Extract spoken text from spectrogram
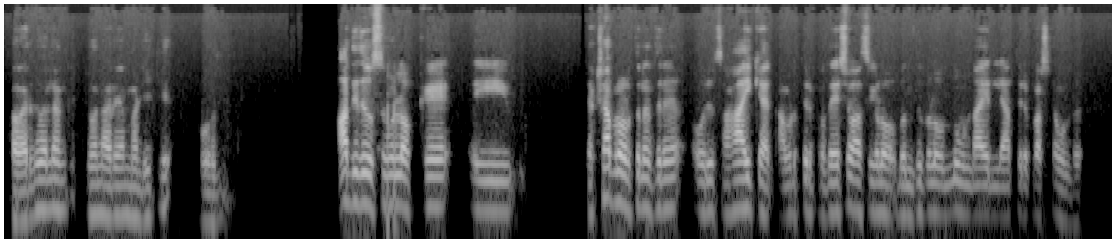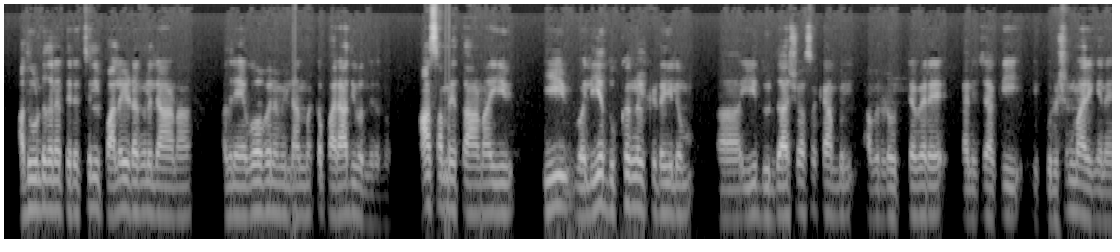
അപ്പോൾ അവരത് വല്ലതും കിട്ടുമെന്ന് അറിയാൻ വേണ്ടിയിട്ട് പോകുന്നു. ആദ്യ ദിവസങ്ങളിലൊക്കെ ഈ രക്ഷാപ്രവർത്തനത്തിന് ഒരു സഹായിക്കാൻ അവിടുത്തെ ഒരു പ്രദേശവാസികളോ ബന്ധുക്കളോ ഒന്നും ഉണ്ടായില്ലാത്തൊരു പ്രശ്നമുണ്ട്. അതുകൊണ്ട് തന്നെ തിരച്ചിൽ പലയിടങ്ങളിലാണ് അതിന് ഏകോപനമില്ല എന്നൊക്കെ പരാതി വന്നിരുന്നു. ആ സമയത്താണ് ഈ ഈ വലിയ ദുഃഖങ്ങൾക്കിടയിലും ഈ ദുരിതാശ്വാസ ക്യാമ്പിൽ അവരുടെ ഉറ്റവരെ തനിച്ചാക്കി ഈ പുരുഷന്മാരിങ്ങനെ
